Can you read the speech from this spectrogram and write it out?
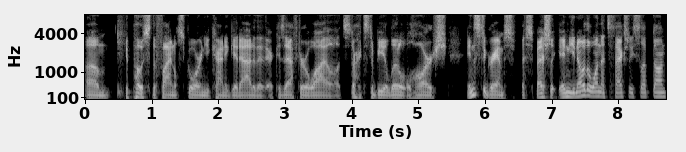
um, you post the final score and you kind of get out of there because after a while it starts to be a little harsh. Instagram, especially, and you know the one that's actually slept on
